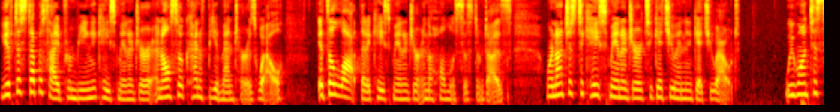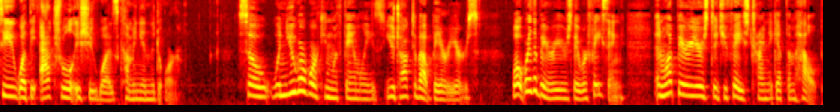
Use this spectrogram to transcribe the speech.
You have to step aside from being a case manager and also kind of be a mentor as well. It's a lot that a case manager in the homeless system does. We're not just a case manager to get you in and get you out. We want to see what the actual issue was coming in the door. So, when you were working with families, you talked about barriers. What were the barriers they were facing? And what barriers did you face trying to get them help?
